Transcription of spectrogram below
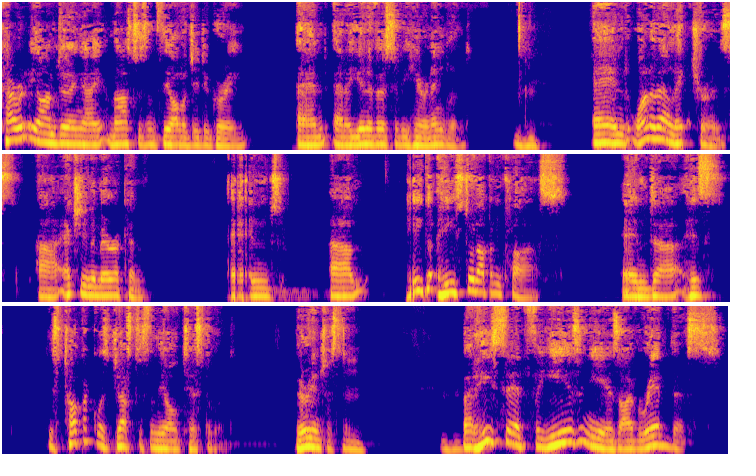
currently, I'm doing a master's in theology degree and at a university here in England. Mm-hmm. And one of our lecturers, uh, actually an American, and um, he he stood up in class and uh, his his topic was justice in the Old Testament. Very interesting. Mm. Mm-hmm. But he said, for years and years, I've read this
